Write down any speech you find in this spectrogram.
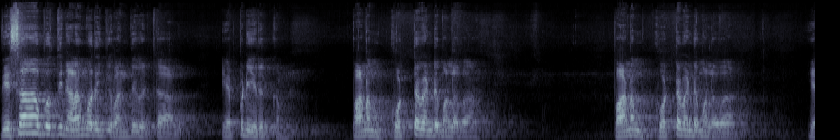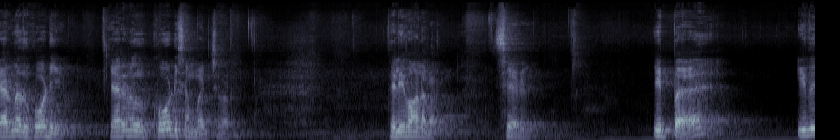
திசாபுத்தி நடைமுறைக்கு வந்துவிட்டால் எப்படி இருக்கும்? பணம் கொட்ட வேண்டுமல்லவா? பணம் கொட்ட வேண்டுமல்லவா? இரநூறு கோடி இரநூறு கோடி சம்பாதிச்சவர் தெளிவானவர். சரி. இப்போ இது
